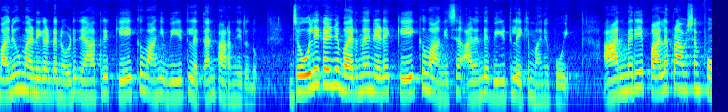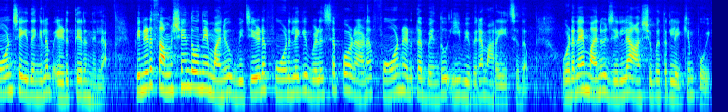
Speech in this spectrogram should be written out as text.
മനു മണികണ്ഠനോട് രാത്രി കേക്ക് വാങ്ങി വീട്ടിലെത്താൻ പറഞ്ഞിരുന്നു. ജോലി കഴിഞ്ഞ് വരുന്നതിനിടെ കേക്ക് വാങ്ങിച്ച് അലന്റെ വീട്ടിലേക്ക് മനു പോയി. ആൻമരിയെ പല പ്രാവശ്യം ഫോൺ ചെയ്തെങ്കിലും എടുത്തിരുന്നില്ല. പിന്നീട് സംശയം തോന്നിയ മനു വിജയുടെ ഫോണിലേക്ക് വിളിച്ചപ്പോഴാണ് ഫോൺ എടുത്ത ബന്ധു ഈ വിവരം അറിയിച്ചത്. ഉടനെ മനു ജില്ലാ ആശുപത്രിയിലേക്കും പോയി.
